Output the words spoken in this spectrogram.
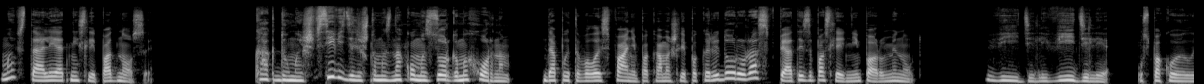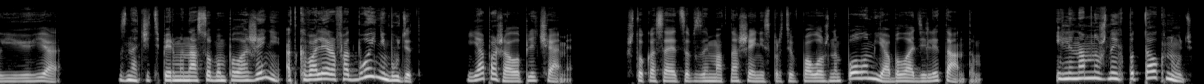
Мы встали и отнесли подносы. «Как думаешь, все видели, что мы знакомы с Зоргом и Хорном?» — допытывалась Фаня, пока мы шли по коридору раз в пятый за последние пару минут. «Видели, видели», — успокоила ее я. «Значит, теперь мы на особом положении? От кавалеров отбоя не будет?» Я пожала плечами. Что касается взаимоотношений с противоположным полом, я была дилетантом. «Или нам нужно их подтолкнуть?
